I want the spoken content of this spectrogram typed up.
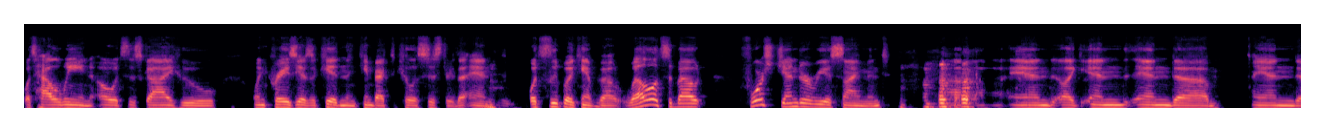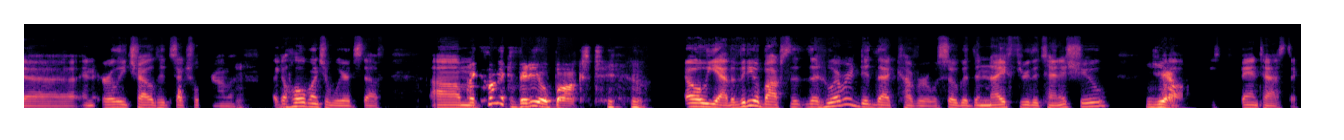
What's Halloween? Oh, it's this guy who went crazy as a kid and then came back to kill his sister. The end. Mhm. What's Sleepaway Camp about? Well, it's about forced gender reassignment uh, and like and and um and uh, and early childhood sexual trauma, like a whole bunch of weird stuff. Um, Iconic video box too. oh yeah, the video box. The, the whoever did that cover was so good. The knife through the tennis shoe, Yeah. Oh, fantastic.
